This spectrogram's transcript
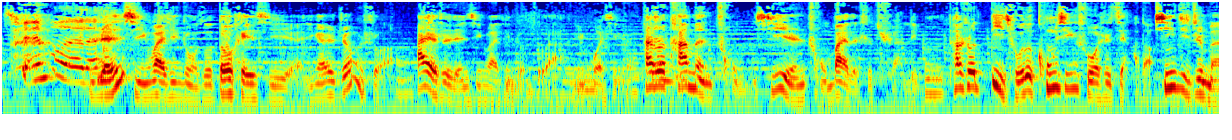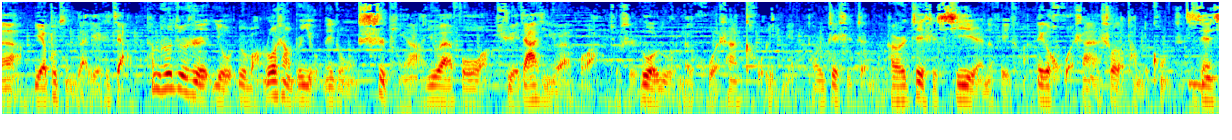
全部的人形外星种族都黑蜥蜴人，应该是这么说。他也是人形外星种族啊，女魔星人。他说他们崇蜥蜴人崇拜的是权力。他说地球的空心说是假的，星际之门啊也不存在，也是假的。他们说就是有，就网络上不是有那种视频啊，UFO 啊，雪茄型 UFO 啊，就是落入那个火山口里面。他说这是真的。他说这是蜥蜴人的飞船，那个火山受到他们的控制。现在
